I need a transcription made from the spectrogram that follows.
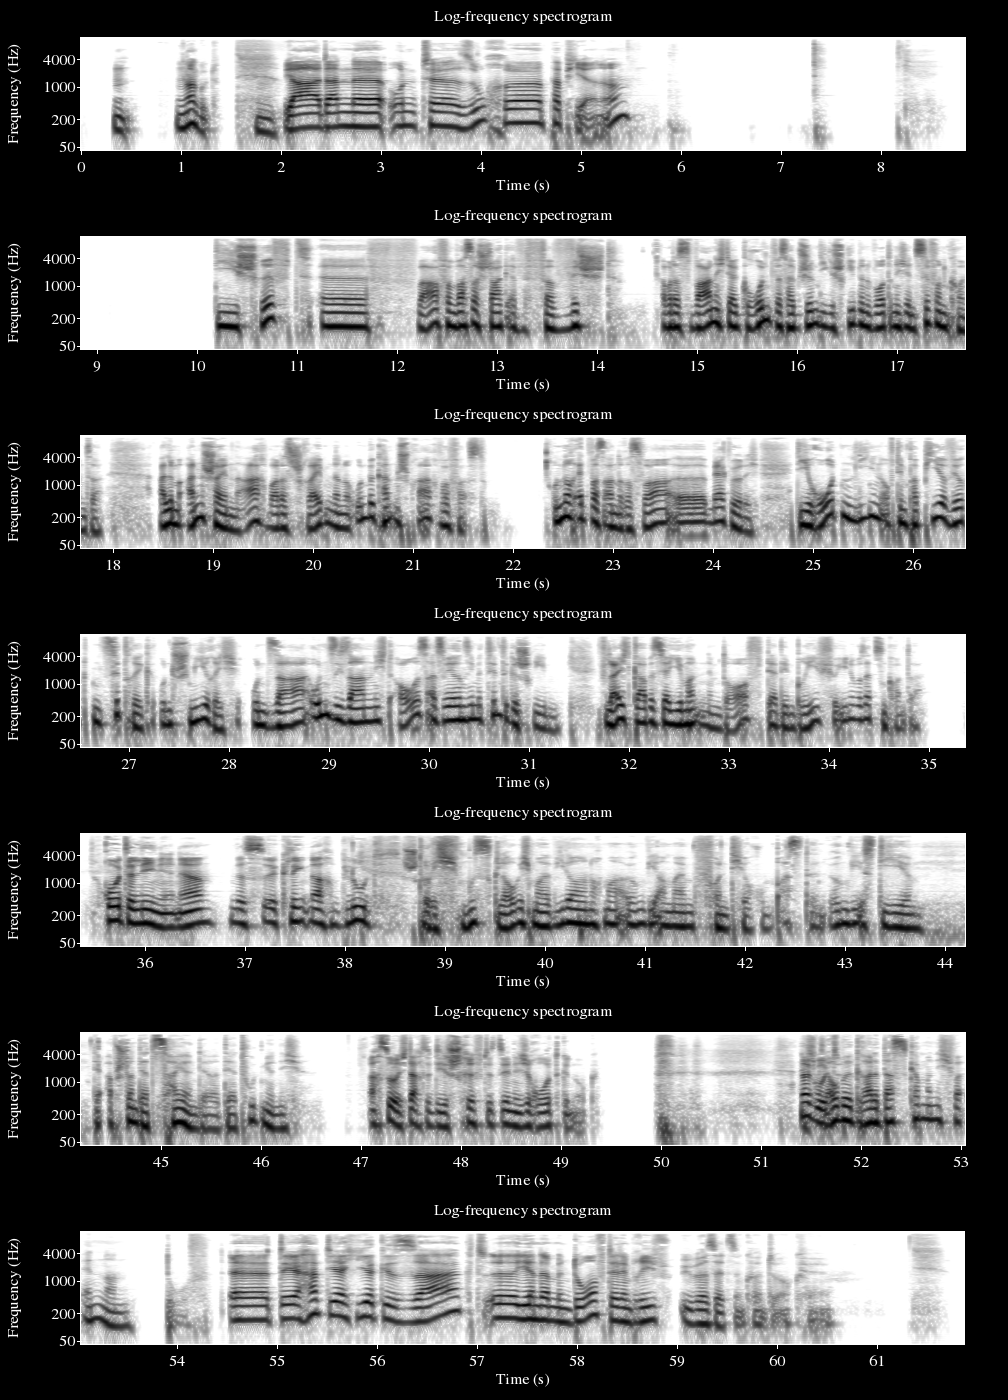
Na gut. Hm. Ja, dann äh, untersuche Papier, ne? Die Schrift äh, war vom Wasser stark er- verwischt. Aber das war nicht der Grund, weshalb Jim die geschriebenen Worte nicht entziffern konnte. Allem Anschein nach war das Schreiben in einer unbekannten Sprache verfasst. Und noch etwas anderes war äh, merkwürdig. Die roten Linien auf dem Papier wirkten zittrig und schmierig und sah und sie sahen nicht aus, als wären sie mit Tinte geschrieben. Vielleicht gab es ja jemanden im Dorf, der den Brief für ihn übersetzen konnte. Rote Linien, ja. Das äh, klingt nach Du, Blutschrift. ich muss, glaube ich, mal wieder noch mal irgendwie an meinem Font hier rumbasteln. Irgendwie ist die der Abstand der Zeilen, der der tut mir nicht. Ach so, ich dachte, die Schrift ist dir nicht rot genug. Na ich gut. glaube, gerade das kann man nicht verändern. Doof. Äh, der hat ja hier gesagt, äh, jemand im Dorf, der den Brief übersetzen könnte. Okay.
